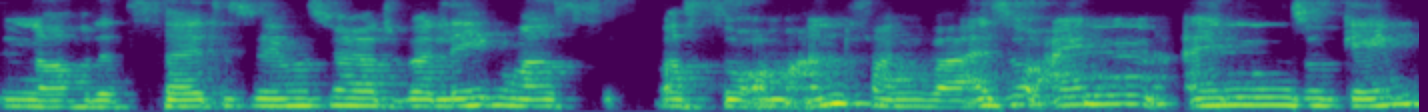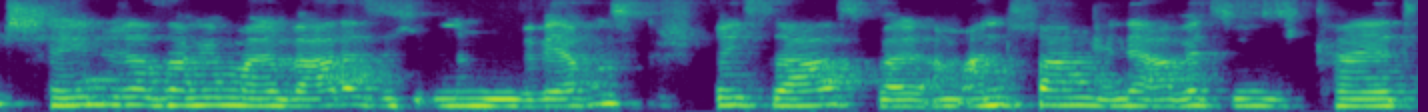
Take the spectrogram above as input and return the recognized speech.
im Laufe der Zeit. Deswegen muss ich mir gerade überlegen, was, was so am Anfang war. Also ein, ein so Game Changer, sagen wir mal, war, dass ich in einem Bewerbungsgespräch saß, weil am Anfang in der Arbeitslosigkeit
